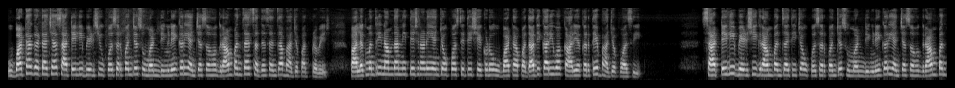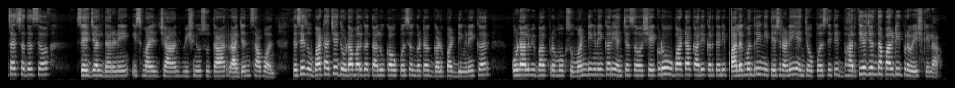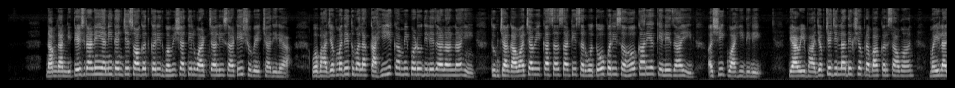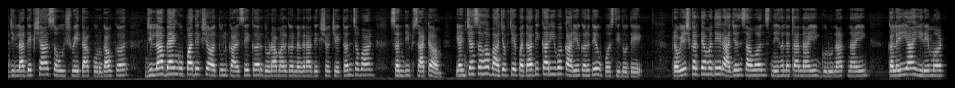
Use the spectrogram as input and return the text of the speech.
उबाठा गटाच्या साटेली बेडशी उपसरपंच सुमन डिंगणेकर यांच्यासह ग्रामपंचायत सदस्यांचा भाजपात प्रवेश. पालकमंत्री नामदार नितेश राणे यांच्या उपस्थितीत शेकडो उबाठा पदाधिकारी व कार्यकर्ते भाजपवासी. साटेली बेडशी ग्रामपंचायतीच्या उपसरपंच सुमन डिंगणेकर यांच्यासह ग्रामपंचायत सदस्य सेजल धरणे इस्माईल चांद विष्णू सुतार राजन सावंत तसेच उबाठाचे दोडामार्ग तालुका उपसंघटक गणपत डिंगणेकर कोणाल विभाग प्रमुख सुमन डिंगणेकर यांच्यासह शेकडो उबाटा कार्यकर्त्यांनी पालकमंत्री नितेश राणे यांच्या उपस्थितीत भारतीय जनता पार्टीत प्रवेश केला. नामदार नितेश राणे यांनी त्यांचे स्वागत करीत भविष्यातील वाटचालीसाठी शुभेच्छा दिल्या व भाजपमध्ये तुम्हाला काहीही कमी पडू दिले जाणार नाही. तुमच्या गावाच्या विकासासाठी सर्वतोपरी सहकार्य केले जाईल अशी ग्वाही दिली. यावेळी भाजपचे जिल्हाध्यक्ष प्रभाकर सावंत महिला जिल्हाध्यक्षा सौ श्वेता कोरगावकर जिल्हा बँक उपाध्यक्ष अतुल काळसेकर दोडामार्ग नगराध्यक्ष चेतन चव्हाण संदीप साटम यांच्यासह भाजपचे पदाधिकारी व कार्यकर्ते उपस्थित होते. प्रवेशकर्त्यामध्ये राजन सावंत स्नेहलता नाईक गुरुनाथ नाईक कलैया हिरेमठ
